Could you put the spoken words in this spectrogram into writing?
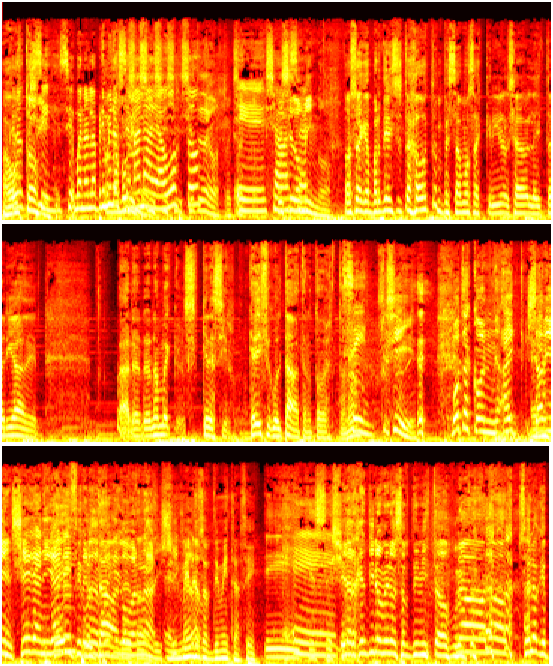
¿Agosto? Creo que sí, sí. Bueno, la primera semana de Sí, sí, sí, agosto, 7 de agosto, exacto. eh, ya va a ser- O sea que a partir del 7 de agosto empezamos a escribir ya la historia de. Bueno, no, no me. Quiere decir, qué dificultad va a tener todo esto, ¿no? Sí. Sí, sí. Votas con. Hay, Eh, bien, llegan y qué ganan, pero después dificultad hay que gobernar. y sí, el claro. menos optimista, sí. Y qué sé yo. El argentino menos optimista. No, no, ¿sabes lo que,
